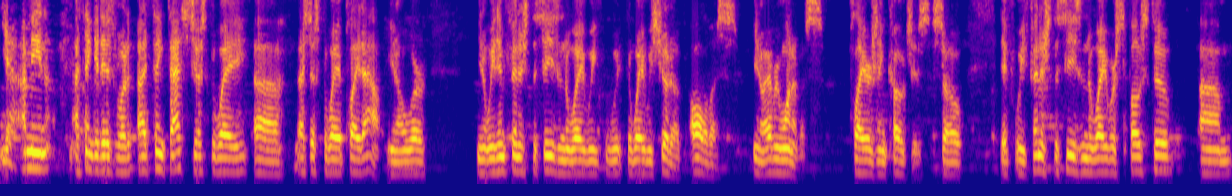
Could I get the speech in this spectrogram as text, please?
Yeah, I mean, I think it is what I think. That's just the way. Uh, that's just the way it played out. You know, we're, you know, we didn't finish the season the way we, we the way we should have. All of us, you know, every one of us, players and coaches. So, if we finish the season the way we're supposed to, um,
